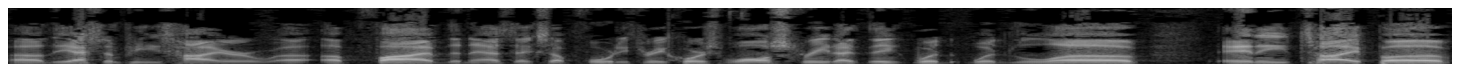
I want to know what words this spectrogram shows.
Uh, the S&P is higher, uh, up five. The Nasdaq's up 43. Of course, Wall Street, I think, would would love any type of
